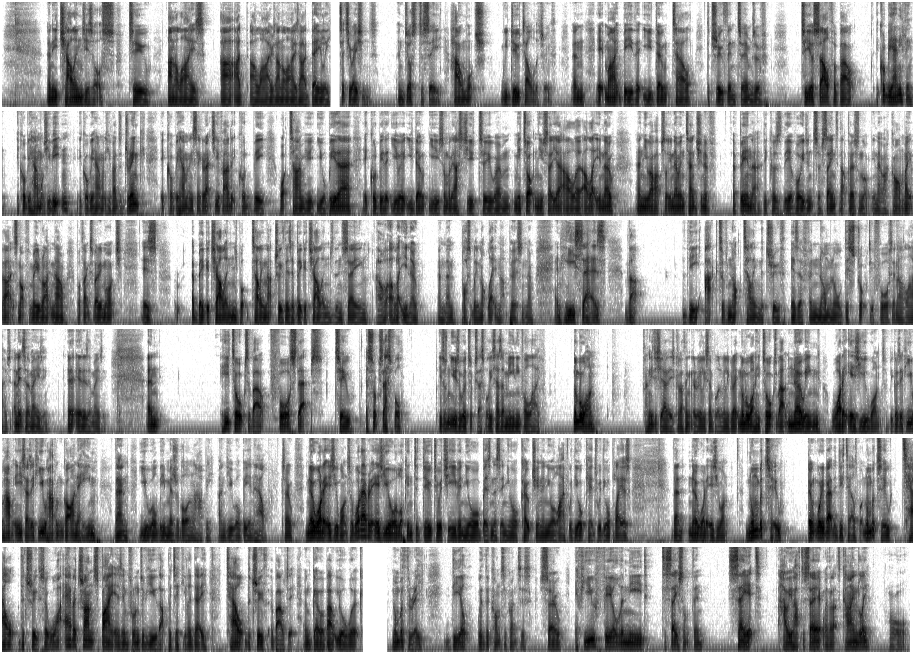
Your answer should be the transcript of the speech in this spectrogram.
And he challenges us to analyze our, our, our lives, analyze our daily situations, and just to see how much we do tell the truth. And it might be that you don't tell the truth in terms of to yourself about it could be anything. It could be how much you've eaten. It could be how much you've had to drink. It could be how many cigarettes you've had. It could be what time you you'll be there. It could be that you you don't you somebody asks you to um, meet up and you say yeah I'll uh, I'll let you know, and you have absolutely no intention of of being there because the avoidance of saying to that person look you know I can't make that it's not for me right now but thanks very much is a bigger challenge. But telling that truth is a bigger challenge than saying I'll, I'll let you know and then possibly not letting that person know. And he says that the act of not telling the truth is a phenomenal destructive force in our lives. And it's amazing. it, it is amazing. And he talks about four steps to a successful, he doesn't use the word successful, he says a meaningful life. Number one, I need to share these because I think they're really simple and really great. Number one, he talks about knowing what it is you want. Because if you haven't, he says, if you haven't got an aim, then you will be miserable and unhappy and you will be in hell. So know what it is you want. So whatever it is you're looking to do to achieve in your business, in your coaching, in your life, with your kids, with your players, then know what it is you want. Number two, don't worry about the details, but number two, tell the truth. So whatever transpires in front of you that particular day, tell the truth about it and go about your work. Number three, deal with the consequences. So if you feel the need to say something, say it how you have to say it, whether that's kindly or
